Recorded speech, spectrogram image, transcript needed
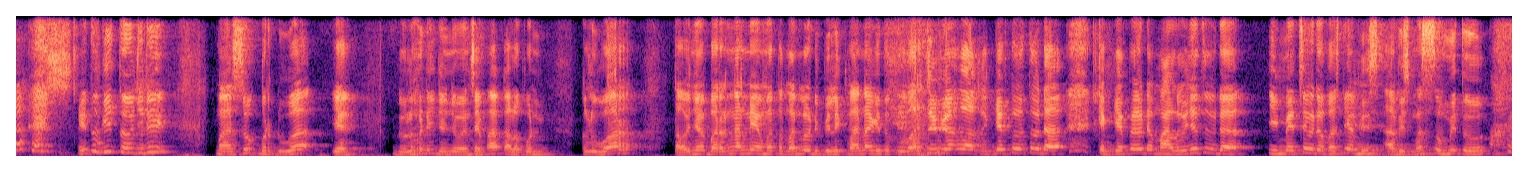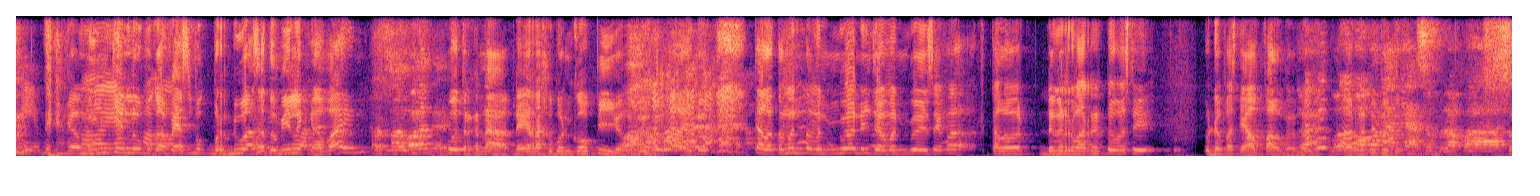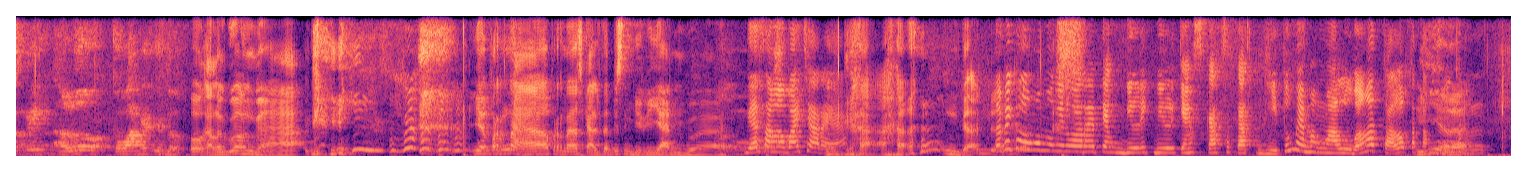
Itu gitu. Jadi masuk berdua ya dulu nih jonjoan SMA kalaupun keluar taunya barengan nih sama teman lu di bilik mana gitu keluar juga. Wah kegep tuh tuh udah kegepnya udah malunya tuh udah image-nya udah pasti habis habis mesum itu. Iya benar. Gak Kalau mungkin yang- lu buka Facebook berdua satu bilik ngapain? Terkenal banget ya. Gue terkenal. Daerah kebun kopi kalau dulu. Wah, itu. Kalau temen-temen gue nih zaman gue SMA kalau denger warnet tuh pasti udah pasti hafal tuh gue warnet mau itu tuh. nanya seberapa sering lu ke warnet itu? Oh kalau gue enggak. Ya pernah Pernah sekali tapi sendirian gue nggak sama pacar ya? Enggak. Enggak enggak. Tapi kalau ngomongin warnet yang bilik-bilik yang sekat-sekat gitu memang malu banget kalau ketemu Iya.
